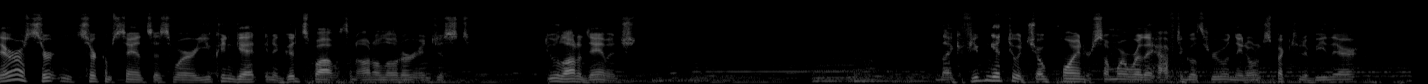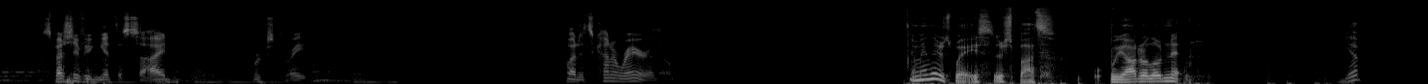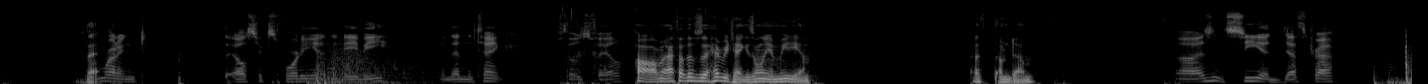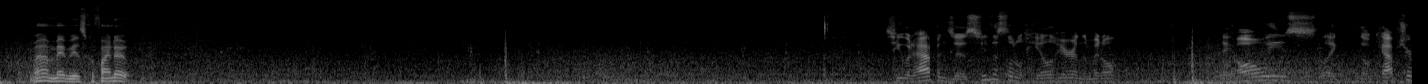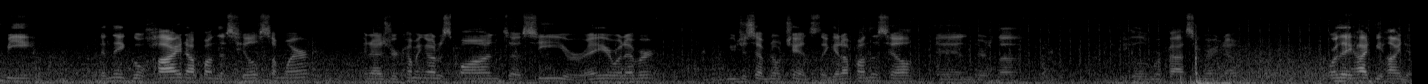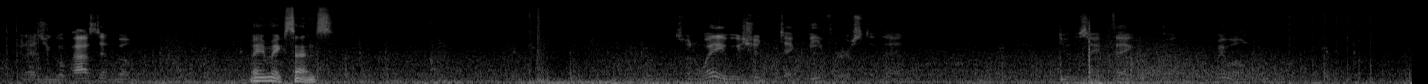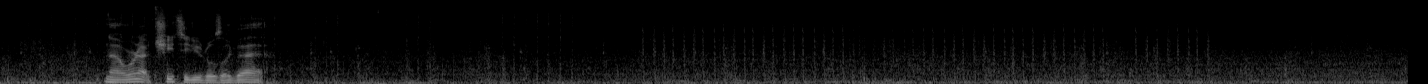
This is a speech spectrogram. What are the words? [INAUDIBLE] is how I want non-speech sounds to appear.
There are certain circumstances where you can get in a good spot with an autoloader and just do a lot of damage. Like if you can get to a choke point or somewhere where they have to go through and they don't expect you to be there, especially if you can get the side, works great. But it's kind of rare though. I mean, there's ways. There's spots. We auto loading it. Yep. That- I'm running the L640 and the AB, and then the tank. If those fail, Oh, I, mean, I thought this was a heavy tank. It's only a medium. I'm dumb. uh, isn't C a death trap? Well, maybe let's go find out. See what happens is, see this little hill here in the middle? They always like they'll capture B, then they go hide up on this hill somewhere, and as you're coming out of spawn to C or A or whatever, you just have no chance. They get up on this hill, and there's not the hill we're passing right now, or they hide behind it, and as you go past it, boom. I mean, it makes sense. So in a way, we should take B first, and then do the same thing. But we won't. No, we're not cheatsy doodles like that.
